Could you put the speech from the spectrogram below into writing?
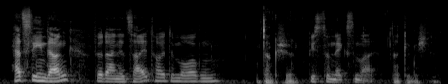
Herzlichen Dank für deine Zeit heute Morgen. Dankeschön. Bis zum nächsten Mal. Danke, Michael.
